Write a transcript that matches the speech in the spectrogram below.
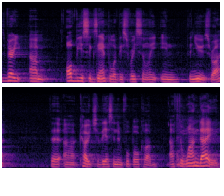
There's a very um, obvious example of this recently in the news, right? The uh, coach of the Essendon Football Club, after one day,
